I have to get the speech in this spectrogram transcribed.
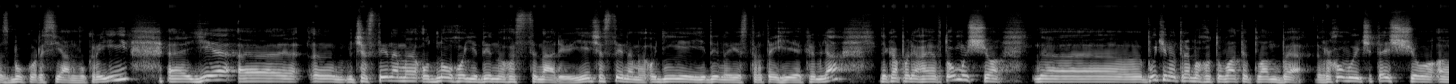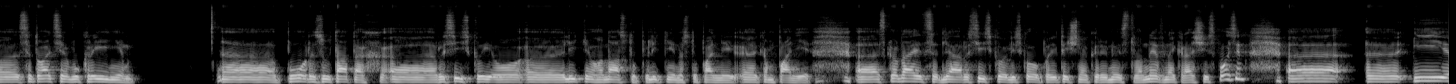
з боку росіян в Україні, є частинами одного єдиного сценарію, є частинами однієї єдиної стратегії Кремля, яка полягає в тому, що е, Путіну треба готувати план Б, враховуючи те, що е, ситуація в Україні. е, По результатах е, російського е, літнього наступу, літньої наступальної кампанії складається для російського військово-політичного керівництва не в найкращий спосіб. І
